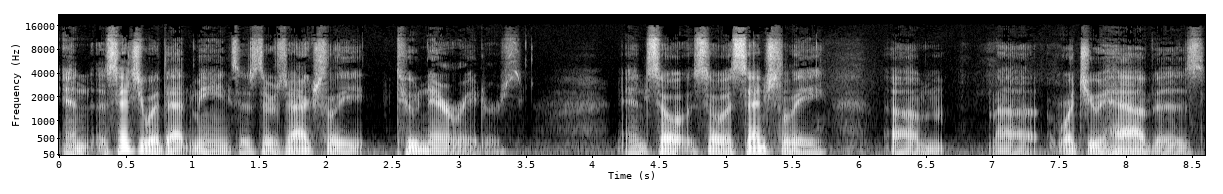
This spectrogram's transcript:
And essentially, what that means is there's actually two narrators. And so, so essentially, um, uh, what you have is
